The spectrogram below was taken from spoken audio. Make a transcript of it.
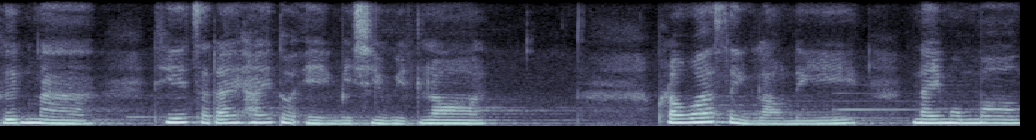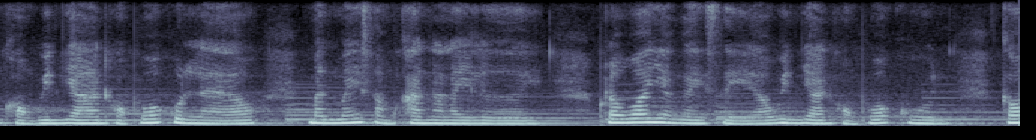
ขึ้นมา ที่จะได้ให้ตัวเองมีชีวิตรอด เพราะว่าสิ่งเหล่านี้ ในมุมมองของวิญญาณของพวกคุณแล้ว มันไม่สำคัญอะไรเลย เพราะว่ายังไงเสียวิญญาณของพวกคุณ ก็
